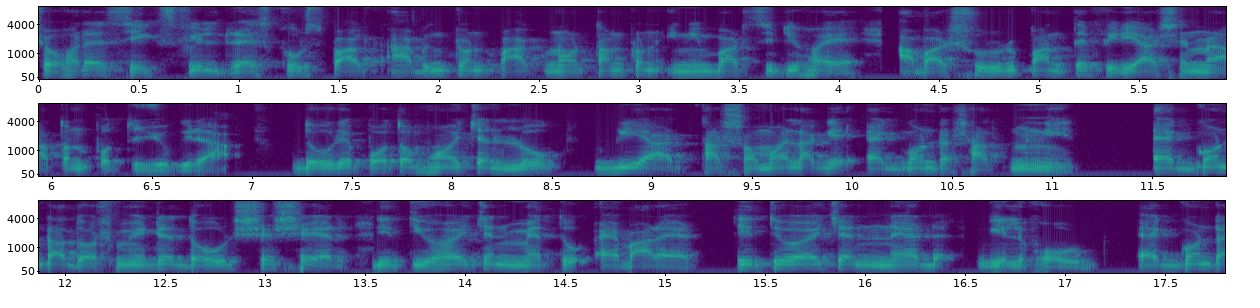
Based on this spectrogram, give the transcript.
শহরে Sixfields racecourse park Abington park Northampton university হয়ে আবার শুরুর প্রান্তে ফিরে আসেন ম্যারাথন প্রতিযোগীরা। দৌড়ে প্রথম হয়েছেন লোক বিয়ার তার সময় লাগে এক ঘণ্টা সাত মিনিট। এক ঘণ্টা দশ মিনিটে দৌড় শেষের দ্বিতীয় হয়েছেন মেথু এবারেট তৃতীয় হয়েছেন নেড গিলফোর্ড। এক ঘণ্টা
